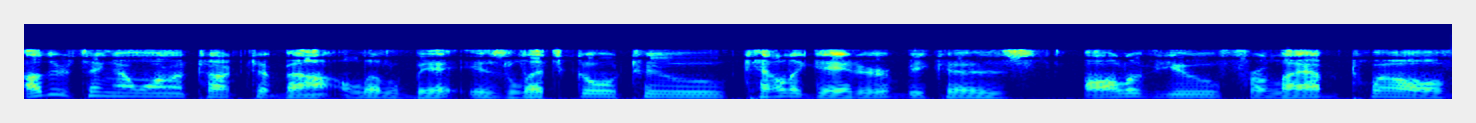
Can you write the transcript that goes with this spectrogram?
other thing I want to talk about a little bit is let's go to Calagator because all of you for Lab 12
